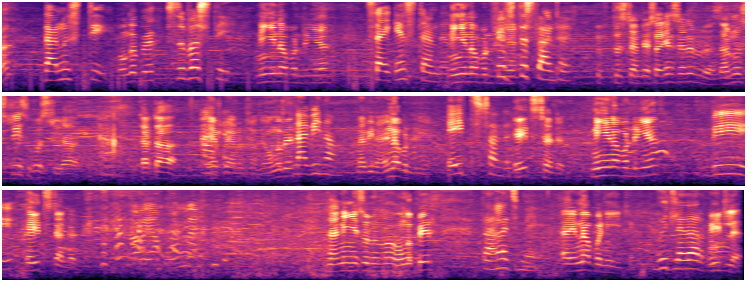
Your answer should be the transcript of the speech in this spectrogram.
ஆ? தனுஷ்டி. உங்கள் பேர்? சுபஸ்தி. நீங்கள் என்ன பண்ணுறீங்க செகண்ட் ஸ்டாண்டர்ட் நீங்கள் என்ன பண்ணுறீங்க fifth standard fifth standard second standard Dhanushree சுபஸ்ரீயா கரெக்டா என் பேர் உங்கள் பேர்? நவீனா. நவீனா. என்ன பண்ணுறீங்க எயித் ஸ்டாண்டர்ட் எயிட் ஸ்டாண்டர்ட் நீங்கள் என்ன பண்ணுறீங்க பி. எயிட் ஸ்டாண்டர்ட் நீங்கள் சொல்லுங்கம்மா. உங்கள் பேர்? தனலட்சுமி. என்ன பண்ணிக்கிட்டு இருக்கீங்க? வீட்டில் தான் இருக்கோம். வீட்டில்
